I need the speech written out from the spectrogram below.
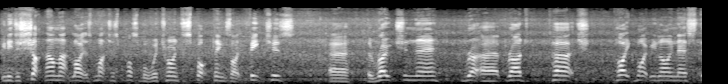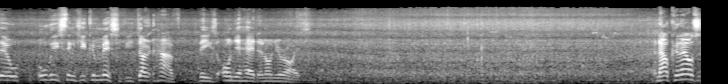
You need to shut down that light as much as possible. We're trying to spot things like features, uh, the roach in there, uh, rudd, perch, pike might be lying there still. All these things you can miss if you don't have these on your head and on your eyes. Now canals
